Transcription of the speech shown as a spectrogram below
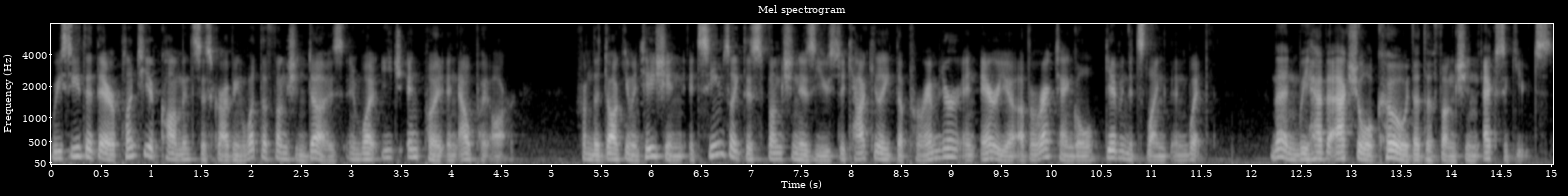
We see that there are plenty of comments describing what the function does and what each input and output are. From the documentation, it seems like this function is used to calculate the perimeter and area of a rectangle given its length and width. Then we have the actual code that the function executes.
